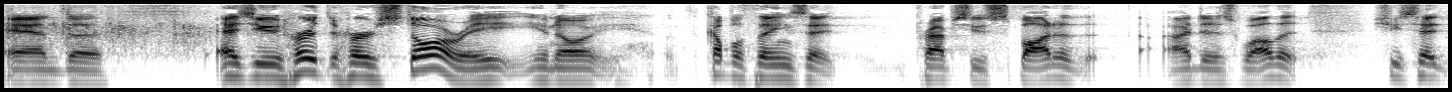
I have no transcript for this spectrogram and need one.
And uh, as you heard her story, you know, a couple of things that perhaps you spotted, I did as well, that she said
